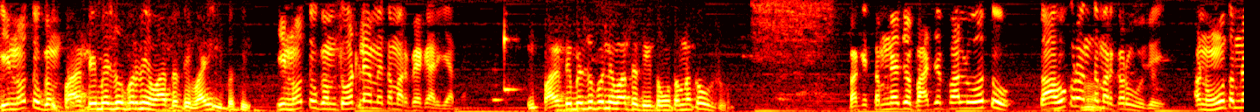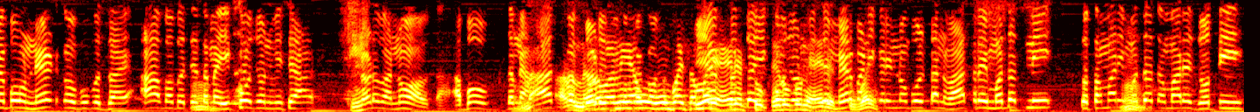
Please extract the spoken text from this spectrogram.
એ નહોતું ગમતું. પાર્ટી બેઝ ઉપરની વાત હતી ભાઈ બધી. એ નહોતું ગમતું એટલે અમે તમારે ભેગા રહ્યા હતા. એ પાર્ટી બેઝ ઉપરની વાત હતી તો હું તમને કહું છું. બાકી તમને જો ભાજપ વાળું હતું તો આ ને તમારે કરવું જોઈએ. અને હું તમને બહુ નેટ કહું ભૂપતભાઈ આ બાબતે તમે ઇકોઝોન વિશે નડવા ન આવતા. આ બહુ તમને હાથ મહેરબાની. કરીને ન બોલતા ને વાત રહી મદદની. તો તમારી મદદ અમારે જોતી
